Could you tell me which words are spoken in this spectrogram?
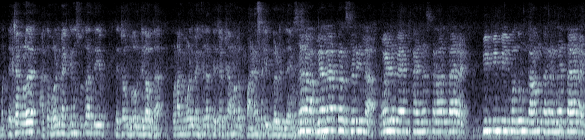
मग त्याच्यामुळं आता वर्ल्ड बँकेनं सुद्धा ते त्याच्यावर जोर दिला होता पण आम्ही वर्ल्ड बँकेला त्याच्यापेक्षा आम्हाला पाण्यासाठी गरज आहे. सर आपल्याला टर्सरीला वर्ल्ड बँक फायनान्स करायला तयार आहे. पीपीपी मधून काम करायला तयार आहे.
